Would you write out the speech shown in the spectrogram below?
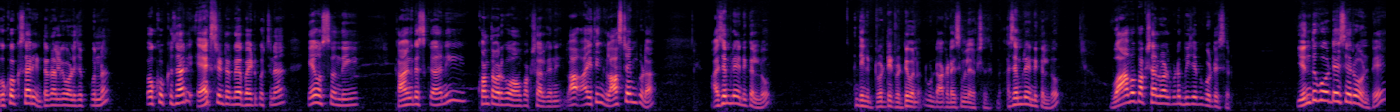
ఒక్కొక్కసారి ఇంటర్నల్గా వాళ్ళు చెప్పుకున్నా ఒక్కొక్కసారి యాక్సిడెంటల్గా బయటకు వచ్చినా ఏమొస్తుంది? కాంగ్రెస్ కానీ కొంతవరకు వామపక్షాలు కానీ లా ఐ థింక్ లాస్ట్ టైం కూడా అసెంబ్లీ ఎన్నికల్లో దీనికి ట్వంటీ ట్వంటీ వన్ అనుకుంటా అక్కడ అసెంబ్లీ ఎలక్షన్స్ అసెంబ్లీ ఎన్నికల్లో వామపక్షాల వాళ్ళు కూడా బీజేపీ కొట్టేశారు. ఎందుకు ఓటేశారు అంటే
